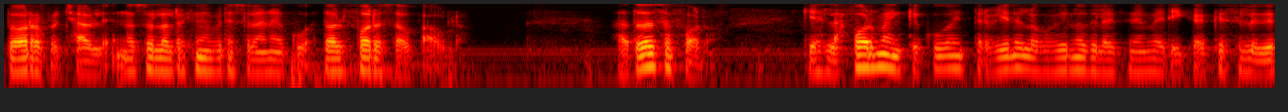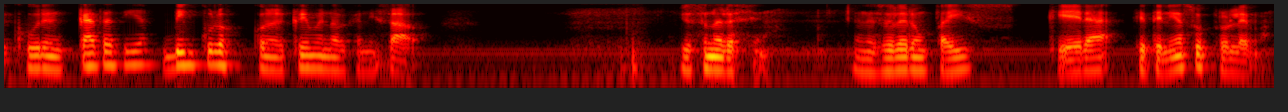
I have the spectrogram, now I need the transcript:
todo reprochable, no solo al régimen venezolano de Cuba, todo el foro de Sao Paulo. A todo ese foro que es la forma en que Cuba interviene en los gobiernos de Latinoamérica, que se le descubren cada día vínculos con el crimen organizado. Y eso no era así. Venezuela era un país que era que tenía sus problemas,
